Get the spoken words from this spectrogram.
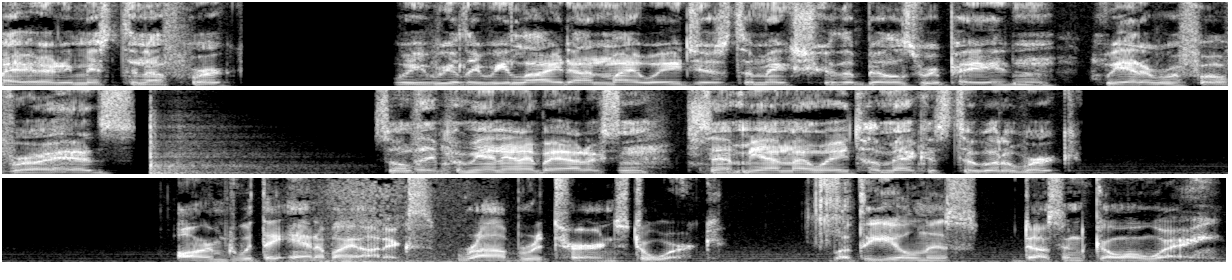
I had already missed enough work. We really relied on my wages to make sure the bills were paid and we had a roof over our heads. So they put me on antibiotics and sent me on my way, told me I could still go to work. Armed with the antibiotics, Rob returns to work. But the illness doesn't go away.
